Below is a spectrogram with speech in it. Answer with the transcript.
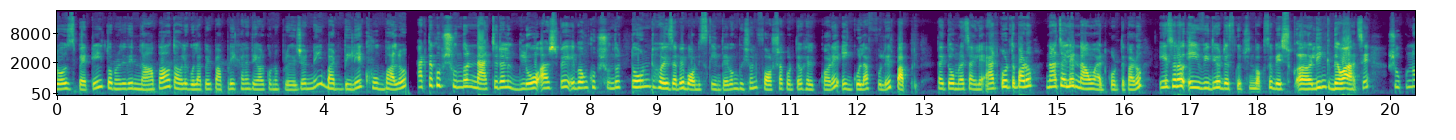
রোজ পেটেল তোমরা যদি না পাও, তাহলে গোলাপের পাপড়ি এখানে দেওয়ার কোনো প্রয়োজন নেই বাট দিলে খুব ভালো। একটা খুব সুন্দর ন্যাচারাল গ্লো আসবে এবং খুব সুন্দর টোন্ড হয়ে যাবে বডি স্কিনটা এবং ভীষণ ফর্সা করতেও হেল্প করে এই গোলাপ ফুলের পাপড়ি। তাই তোমরা চাইলে অ্যাড করতে পারো, না চাইলে নাও অ্যাড করতে পারো। এছাড়াও এই ভিডিও ডেসক্রিপশন বক্সে বেশ লিঙ্ক দেওয়া আছে। শুকনো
